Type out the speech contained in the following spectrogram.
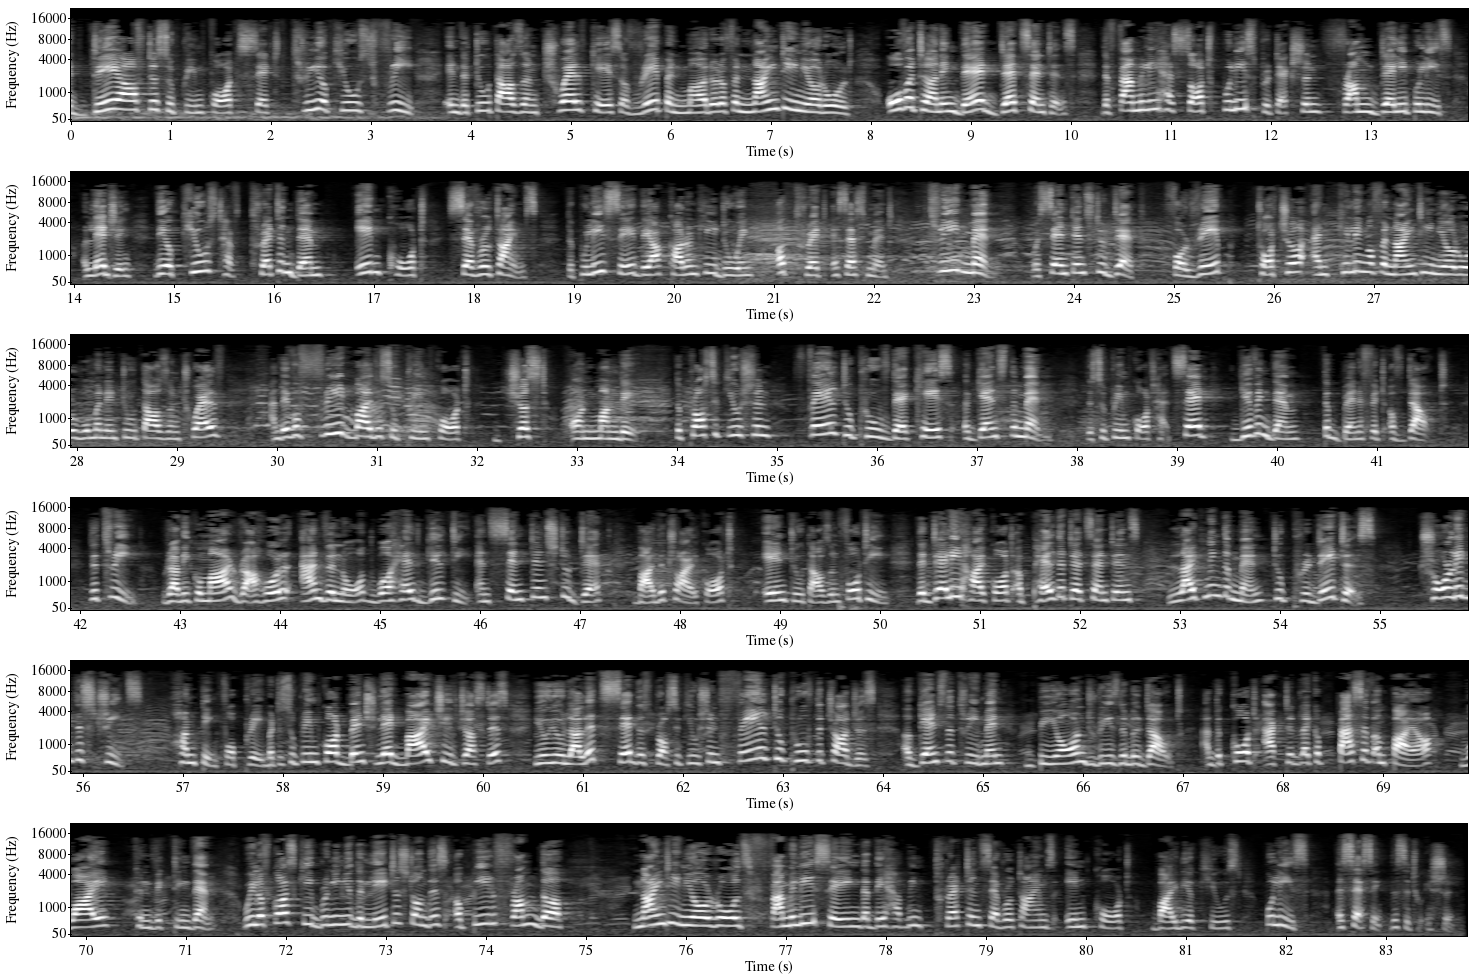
A day after Supreme Court set three accused free in the 2012 case of rape and murder of a 19-year-old, overturning their death sentence, the family has sought police protection from Delhi police, alleging the accused have threatened them in court several times. The police say they are currently doing a threat assessment. Three men were sentenced to death for rape, torture and killing of a 19-year-old woman in 2012 and they were freed by the Supreme Court just on Monday. The prosecution failed to prove their case against the men, the Supreme Court had said, giving them the benefit of doubt. The three, Ravi Kumar, Rahul and Vinod were held guilty and sentenced to death by the trial court in 2014. The Delhi High Court upheld the death sentence, likening the men to predators, trolling the streets hunting for prey. But a Supreme Court bench led by Chief Justice UU Lalit said this prosecution failed to prove the charges against the three men beyond reasonable doubt. And the court acted like a passive umpire while convicting them. We'll of course keep bringing you the latest on this appeal from the 19-year-old's family saying that they have been threatened several times in court by the accused police assessing the situation.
